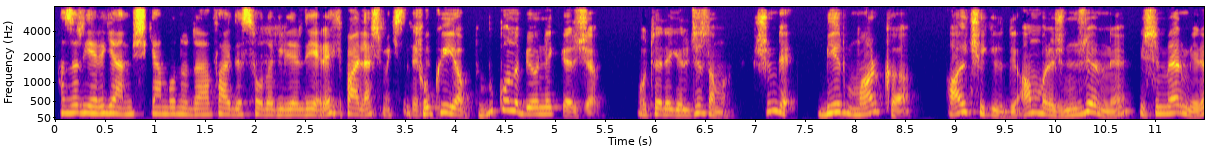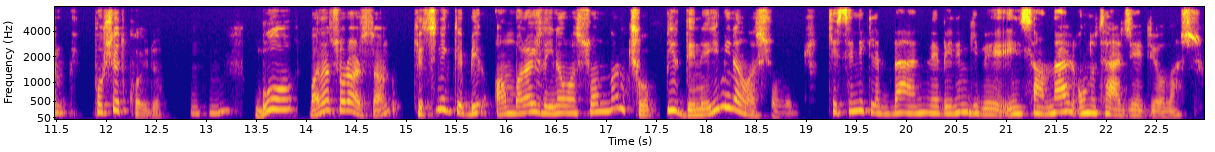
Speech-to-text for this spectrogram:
Hazır yeri gelmişken bunu da faydası olabilir diyerek paylaşmak istedim. Çok iyi yaptın. Bu konuda bir örnek vereceğim. Otele geleceğiz ama. Şimdi bir marka ay çekirdeği ambalajın üzerine isim vermeyelim poşet koydu. Hı hı. Bu bana sorarsan kesinlikle bir ambalajla inovasyondan çok bir deneyim inovasyonudur. Kesinlikle ben ve benim gibi insanlar onu tercih ediyorlar.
